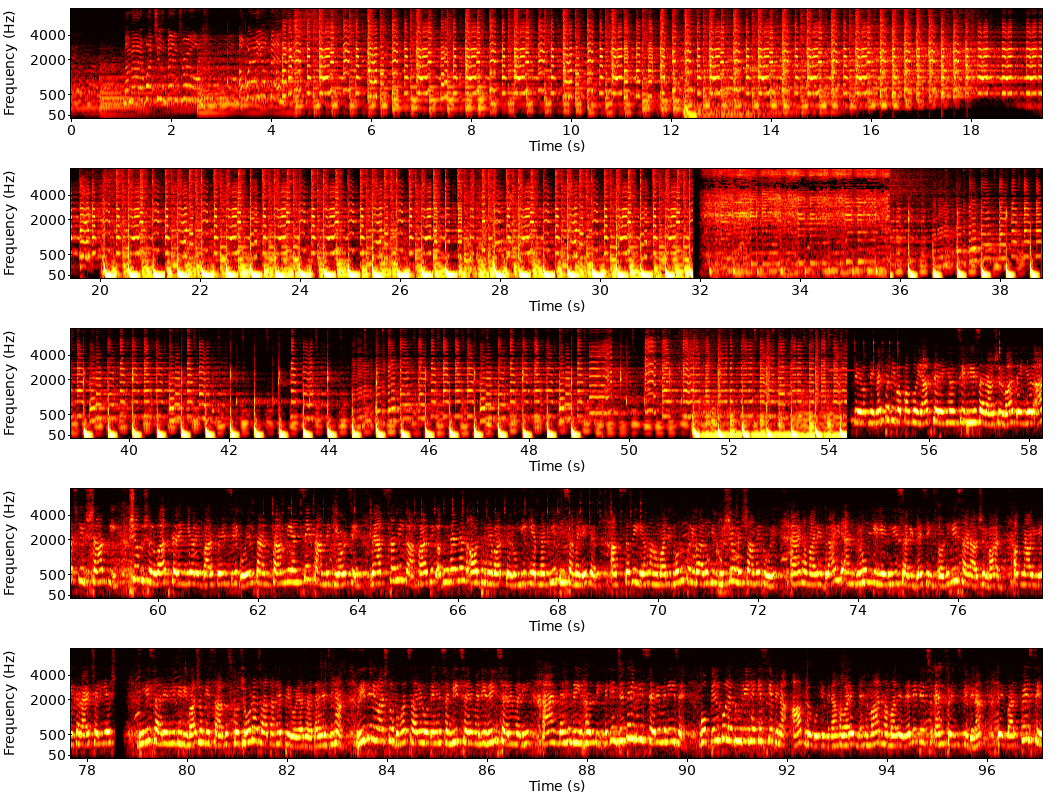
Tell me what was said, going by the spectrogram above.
Ganpati Bappa को याद करेंगे उनसे ढेर सारा आशीर्वाद लेंगे और आज की शाम की शुभ शुरुआत करेंगे और एक बार फिर से Goyal family and Singh family की ओर से मैं आप सभी का हार्दिक अभिनंदन और धन्यवाद करूँगी कि अपना कीमती समय लेकर आप सभी यहाँ हमारे दोनों परिवारों की खुशियों में शामिल हुए एंड हमारे ब्राइड एंड ग्रूम के लिए ढेर सारी ब्लेसिंग्स और ढेर सारा आशीर्वाद अपना लेकर आए। चलिए ढेर सारे रीति रिवाजों के साथ उसको जोड़ा जाता है पिरोया जाता है। जी हाँ रीति रिवाज तो बहुत सारे होते हैं। Sangeet ceremony ring ceremony and mehndi, haldi. लेकिन जितनी भी सेरेमनीज है, वो बिल्कुल अधूरी है किसके बिना? आप लोगों के बिना। हमारे मेहमान, हमारे रिलेटिव एंड फ्रेंड्स के बिना। तो एक बार फिर से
